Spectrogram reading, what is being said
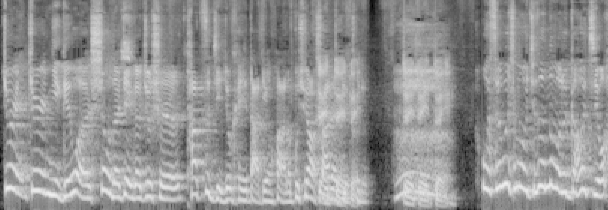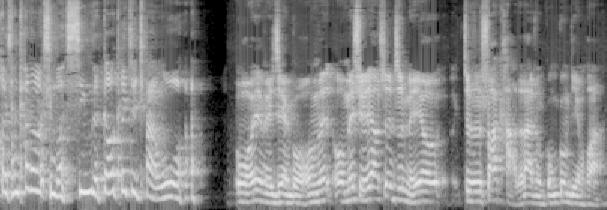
就是就是你给我售的这个，就是他自己就可以打电话了，不需要刷的对对对，对对对。哇塞，为什么我觉得那么的高级？我好像看到了什么新的高科技产物。我也没见过，我们我们学校甚至没有就是刷卡的那种公共电话。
